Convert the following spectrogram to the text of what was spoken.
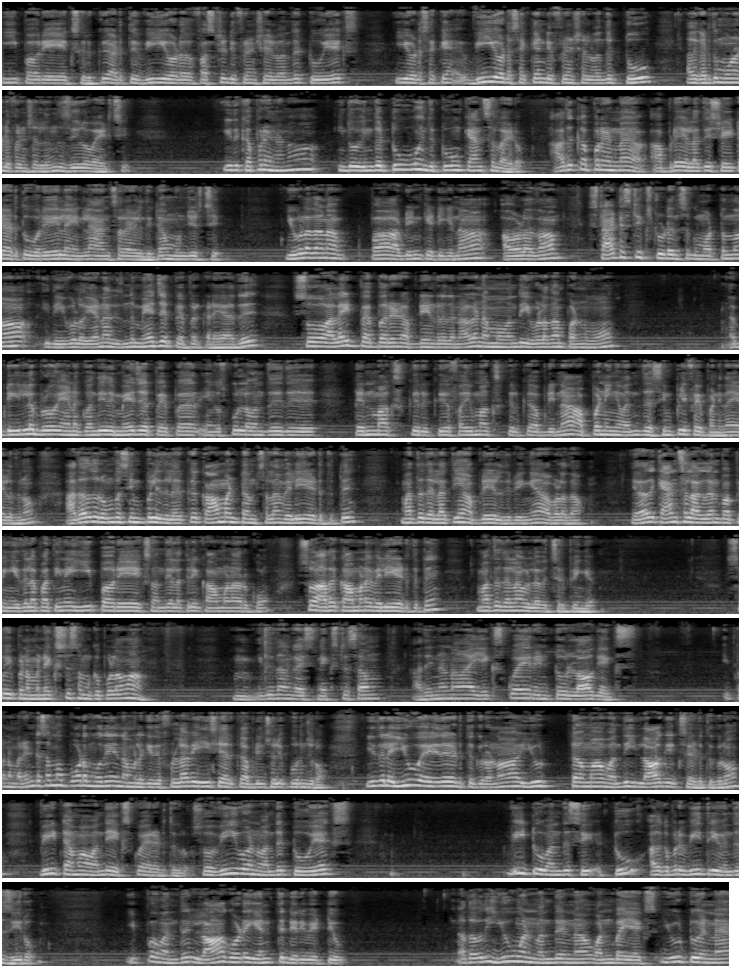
e பவர் ஏஎக்ஸ் இருக்குது அடுத்து வியோட ஃபர்ஸ்ட் டிஃபரன்ஷியல் வந்து டூ எக்ஸ் இயோட செகண்ட் வியோட செகண்ட் டிஃபரன்ஷியல் வந்து டூ அதுக்கடுத்து மூணாவது டிஃபரன்ஷியல் வந்து ஜீரோ ஆயிடுச்சு. இதுக்கப்புறம் என்னன்னா இந்த இந்த டூவும் இந்த டூவும் கேன்சல் ஆகிடும் அதுக்கப்புறம் என்ன அப்படியே எல்லாத்தையும் ஸ்ட்ரைட்டாக எடுத்து ஒரே லைனில் ஆன்சராக எழுதிட்டா முடிஞ்சிருச்சு. இவ்வளோதானாப்பா அப்படின்னு கேட்டிங்கன்னா அவ்வளோதான் ஸ்டாட்டிஸ்டிக் ஸ்டூடெண்ட்ஸுக்கு மட்டும்தான் இது இவ்வளோ ஏன்னா இது வந்து மேஜர் பேப்பர் கிடையாது. ஸோ அலைட் பேப்பர் அப்படின்றதுனால நம்ம வந்து இவ்வளோ தான் பண்ணுவோம். அப்படி இல்லை ப்ரோ எனக்கு வந்து இது மேஜர் பேப்பர் எங்கள் ஸ்கூலில் வந்து இது டென் மார்க்ஸ்க்கு இருக்குது ஃபைவ் மார்க்ஸ்க்கு இருக்குது அப்படின்னா அப்போ நீங்கள் வந்து இதை சிம்பிளிஃபை பண்ணி தான் எழுதணும். அதாவது ரொம்ப சிம்பிள் இதில் இருக்க காமன் டேர்ம்ஸ் எல்லாம் வெளியே எடுத்துட்டு மற்றது எல்லாத்தையும் அப்படியே எழுதுவீங்க அவ்வளோதான் ஏதாவது கேன்சல் ஆகுதான்னு பார்ப்பீங்க. இதில் பார்த்தீங்கன்னா இ பவர் ஏஎக்ஸ் வந்து எல்லாத்துலேயும் காமனாக இருக்கும். ஸோ அதை காமனாக வெளியே எடுத்துட்டு மற்றதெல்லாம் உள்ள வச்சுருப்பீங்க. ஸோ இப்போ நம்ம நெக்ஸ்ட் சமுக்கு போகலாமா ம் இதுதான் கைஸ் நெக்ஸ்ட் சம் அது என்னன்னா X square into log X இப்போ நம்ம ரெண்டு சம்ம போடும் போதே நம்மளுக்கு இது ஃபுல்லாகவே ஈஸியாக இருக்குது அப்படின்னு சொல்லி புரிஞ்சிடும் இதில் யூ எதை எடுத்துக்கிறோன்னா யூ டேர்மாக வந்து லாக் எக்ஸ் எடுத்துக்கிறோம். வி டேர்மாக வந்து எக்ஸ் ஸ்கொயர் எடுத்துக்கிறோம். ஸோ வி ஒன் வந்து டூ எக்ஸ் வி டூ வந்து சி டூ அதுக்கப்புறம் வி த்ரீ வந்து ஜீரோ இப்போ வந்து லாகோட என்த் டெரிவேட்டிவ் அதாவது யூ ஒன் வந்து என்ன? One by X U two என்ன?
